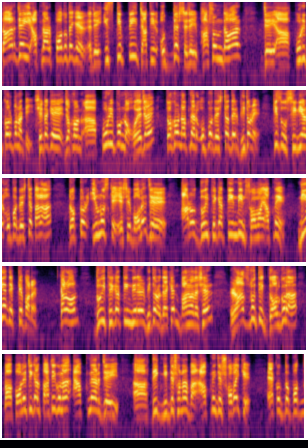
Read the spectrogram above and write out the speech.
তার যেই আপনার পদত্যাগের যে স্ক্রিপ্টটি জাতির উদ্দেশ্যে যেই ভাষণ দেওয়ার যে পরিকল্পনাটি, সেটাকে যখন পরিপূর্ণ হয়ে যায়, তখন আপনার উপদেষ্টাদের ভিতরে কিছু সিনিয়র উপদেষ্টা, তারা ডক্টর ইউনুসকে এসে বলে যে, আরও দুই থেকে তিন দিন সময় আপনি নিয়ে দেখতে পারেন। কারণ দুই থেকে তিন দিনের ভিতরে দেখেন বাংলাদেশের রাজনৈতিক দলগুলা বা পলিটিক্যাল পার্টিগুলা আপনার যেই দিক নির্দেশনা বা আপনি যে সবাইকে একত্রবদ্ধ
